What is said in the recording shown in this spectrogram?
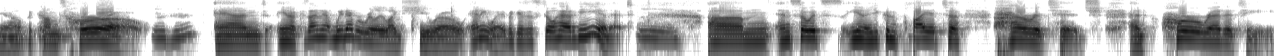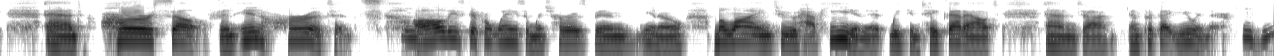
You know, becomes hero. Mm-hmm. And, you know, because I ne- we never really liked Shiro anyway, because it still had he in it. Mm. Um, and so it's, you know, you can apply it to heritage and heredity and herself and inheritance. Mm. All these different ways in which her has been, you know, maligned to have he in it. We can take that out and uh, and put that you in there. Mm-hmm.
